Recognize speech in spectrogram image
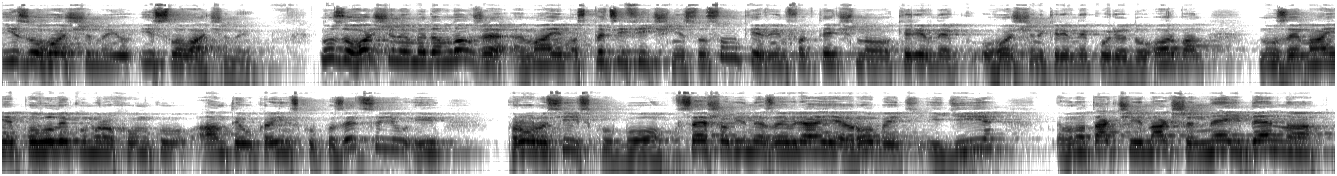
і з Угорщиною, і з Словаччиною. Ну, з Угорщиною ми давно вже маємо специфічні стосунки. Він фактично керівник Угорщини, керівник уряду Орбан, ну займає по великому рахунку антиукраїнську позицію і проросійську, бо все, що він не заявляє, робить і діє, воно так чи інакше не йде на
